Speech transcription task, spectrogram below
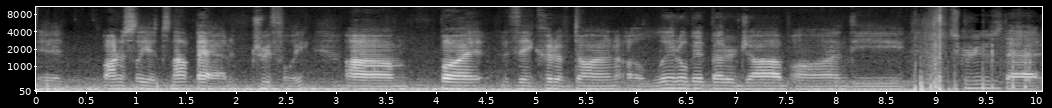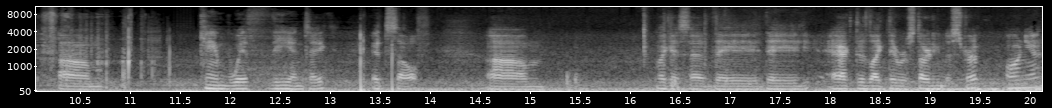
It honestly, it's not bad, truthfully, um, but they could have done a little bit better job on the screws that um, came with the intake itself. Um, like I said, they they acted like they were starting to strip on you,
